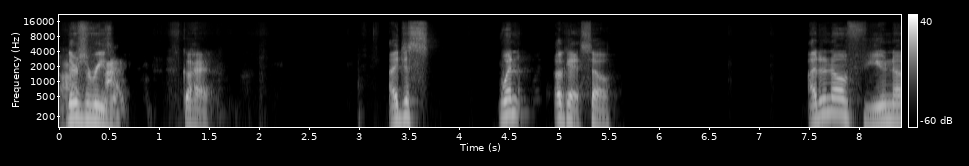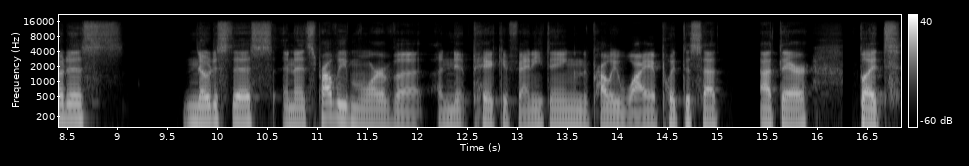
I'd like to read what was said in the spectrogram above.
all There's a reason. I- go ahead. I just when okay, so I don't know if you notice notice this, and it's probably more of a, a nitpick, if anything, and probably why I put this at out there. But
